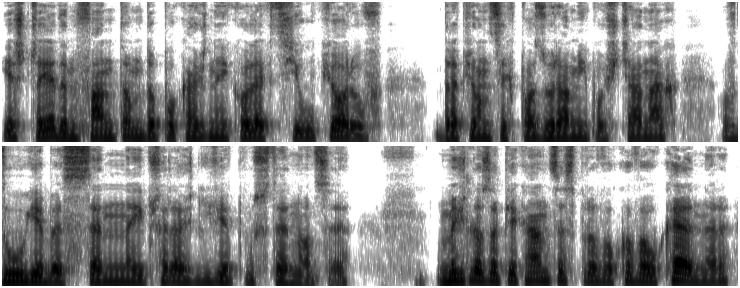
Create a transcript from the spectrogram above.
Jeszcze jeden fantom do pokaźnej kolekcji upiorów, drapiących pazurami po ścianach w długie, bezsenne i przeraźliwie puste noce. Myśl o zapiekance sprowokował kelner,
